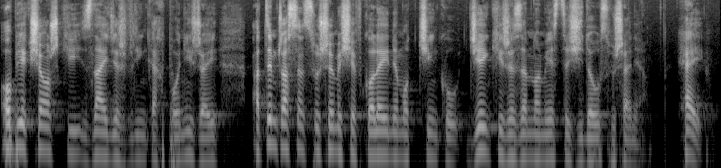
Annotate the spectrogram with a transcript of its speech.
Obie książki znajdziesz w linkach poniżej, a tymczasem słyszymy się w kolejnym odcinku. Dzięki, że ze mną jesteś i do usłyszenia. Hej!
